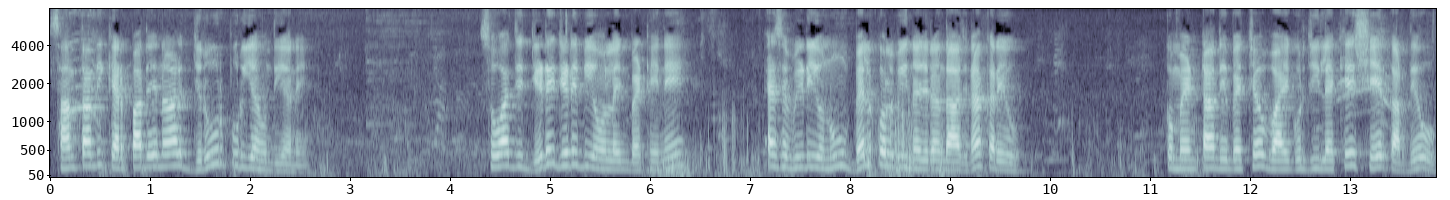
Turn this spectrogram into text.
ਸੰਤਾਂ ਦੀ ਕਿਰਪਾ ਦੇ ਨਾਲ ਜ਼ਰੂਰ ਪੂਰੀਆਂ ਹੁੰਦੀਆਂ ਨੇ। ਸੋ ਅੱਜ ਜਿਹੜੇ ਜਿਹੜੇ ਵੀ ਆਨਲਾਈਨ ਬੈਠੇ ਨੇ, ਇਸ ਵੀਡੀਓ ਨੂੰ ਬਿਲਕੁਲ ਵੀ ਨਜ਼ਰਅੰਦਾਜ਼ ਨਾ ਕਰਿਓ। ਕਮੈਂਟਾਂ ਦੇ ਵਿੱਚ ਵਾਹਿਗੁਰੂ ਜੀ ਲੈ ਕੇ ਸ਼ੇਅਰ ਕਰ ਦਿਓ।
